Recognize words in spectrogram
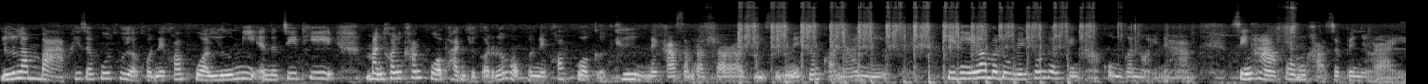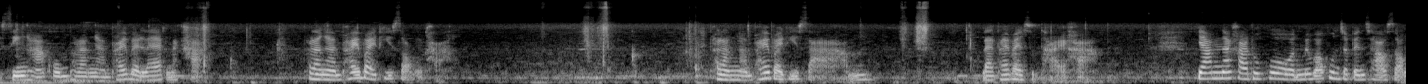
หรือลำบากที่จะพูดคุยกับคนในครอบครัว หรือมี energy ที่มันค่อนข้างพัวพันเกี่ยวกับเรื่องของคนในครอบครัวเกิดขึ้นนะคะสำหรับชาวราศีสิงห์ในช่วงก่อนหน้านี้ ทีนี้เรามาดูในช่วงเดือนสิงหาคมกันหน่อยนะคะ สิงหาคมค่ะจะเป็นอย่างไร สิงหาคมพลังงานไพ่ใบแรกนะคะ พลังงานไพ่ใบที่สองค่ะ พลังงานไพ่ใบที่สามและไพ่ใบสุดท้ายค่ะ ย้ำนะคะทุกคนไม่ว่าคุณจะเป็นชาวสอง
